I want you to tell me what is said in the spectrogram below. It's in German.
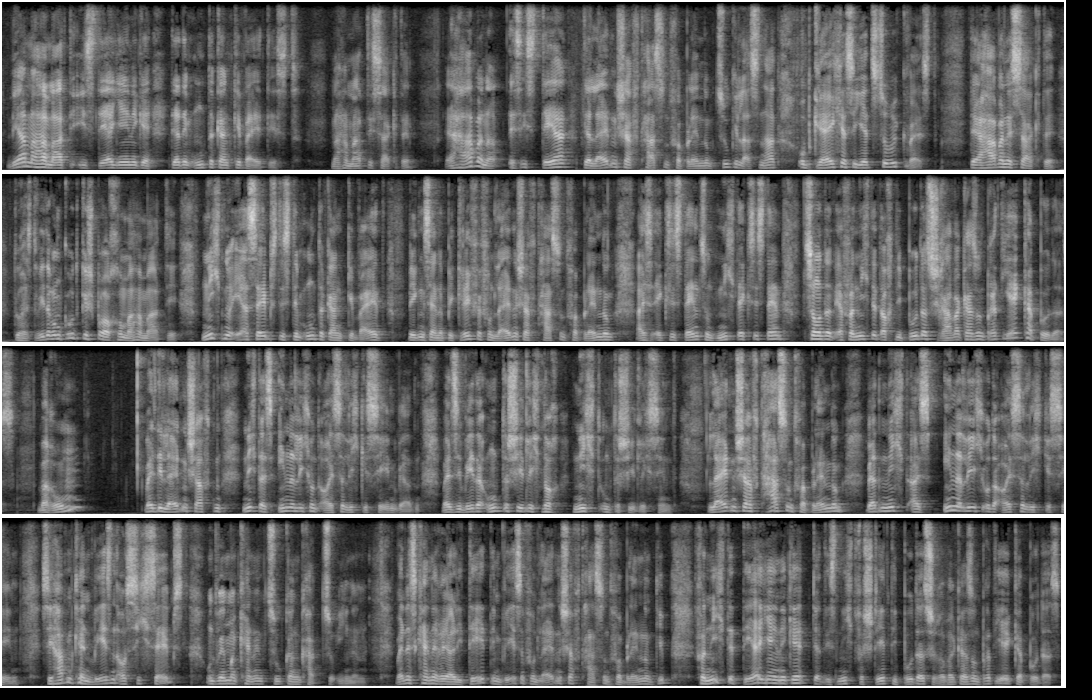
Wer Mahamati ist derjenige, der dem Untergang geweiht ist? Mahamati sagte, Erhabener, es ist der, der Leidenschaft, Hass und Verblendung zugelassen hat, obgleich er sie jetzt zurückweist. Der Erhabene sagte, du hast wiederum gut gesprochen, Mahamati. Nicht nur er selbst ist dem Untergang geweiht, wegen seiner Begriffe von Leidenschaft, Hass und Verblendung als Existenz und Nicht-Existent, sondern er vernichtet auch die Buddhas, Shravakas und Pratyeka-Buddhas. Warum? weil die Leidenschaften nicht als innerlich und äußerlich gesehen werden, weil sie weder unterschiedlich noch nicht unterschiedlich sind. Leidenschaft, Hass und Verblendung werden nicht als innerlich oder äußerlich gesehen. Sie haben kein Wesen aus sich selbst und wenn man keinen Zugang hat zu ihnen. Weil es keine Realität im Wesen von Leidenschaft, Hass und Verblendung gibt, vernichtet derjenige, der dies nicht versteht, die Buddhas, Shravakas und Pratyeka-Buddhas.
